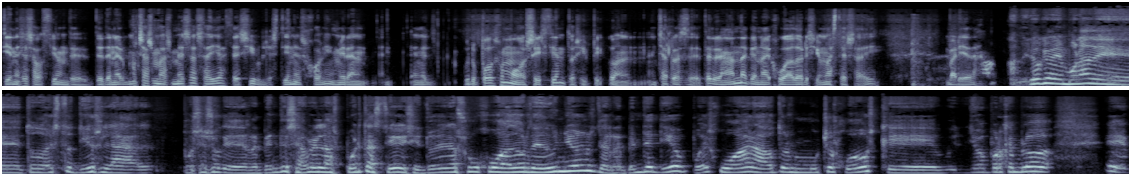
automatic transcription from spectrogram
tienes esa opción de, tener muchas más mesas ahí accesibles. Tienes, jolín, mira, en, el grupo somos 600 y pico en, charlas de Telegram, anda que no hay jugadores y másters ahí. Variedad. A mí lo que me mola de todo esto, tío, es la pues eso, que de repente se abren las puertas, tío, y si tú eras un jugador de Dungeons, de repente, tío, puedes jugar a otros muchos juegos que yo, por ejemplo, eh,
